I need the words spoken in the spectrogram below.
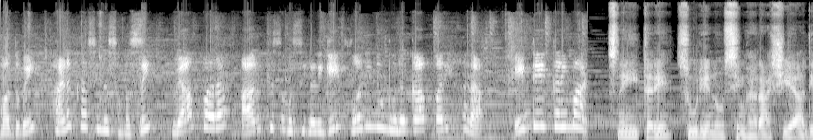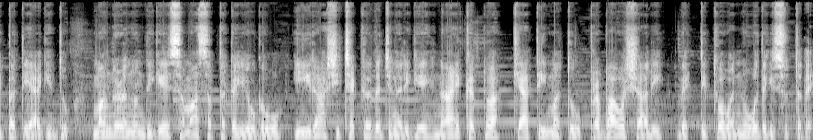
ಮದುವೆ, ಹಣಕಾಸಿನ ಸಮಸ್ಯೆ, ವ್ಯಾಪಾರ, ಆರೋಗ್ಯ ಸಮಸ್ಯೆಗಳಿಗೆ ಫೋನಿನ ಮೂಲಕ ಪರಿಹಾರ. ಇಂದೇ ಸ್ನೇಹಿತರೆ, ಸೂರ್ಯನು ಸಿಂಹ ರಾಶಿಯ ಅಧಿಪತಿಯಾಗಿದ್ದು, ಮಂಗಳನೊಂದಿಗೆ ಸಮಾಸಪ್ತಕ ಯೋಗವು ಈ ರಾಶಿ ಚಕ್ರದ ಜನರಿಗೆ ನಾಯಕತ್ವ, ಖ್ಯಾತಿ ಮತ್ತು ಪ್ರಭಾವಶಾಲಿ ವ್ಯಕ್ತಿತ್ವವನ್ನು ಒದಗಿಸುತ್ತದೆ.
